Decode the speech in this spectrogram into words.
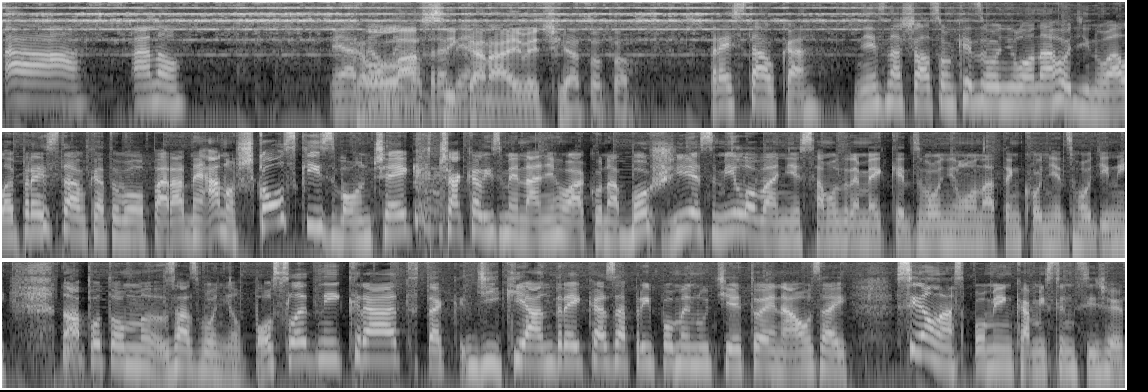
Á, áno. Ja Klasika najväčšia toto. Prestávka. Neznačal som, keď zvonilo na hodinu, ale prestávka to bolo parádne. Áno, školský zvonček. Čakali sme na neho ako na božie zmilovanie, samozrejme, keď zvonilo na ten koniec hodiny. No a potom zazvonil posledný krát, tak díky Andrejka za pripomenutie, to je naozaj silná spomienka. Myslím si, že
